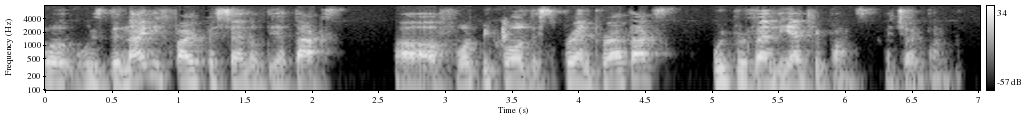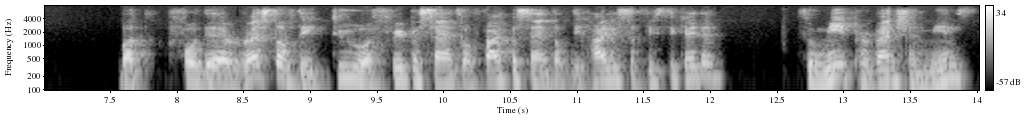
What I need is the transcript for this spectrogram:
with the 95% of the attacks uh, of what we call the spray and pray attacks, we prevent the entry points at checkpoint. But for the rest of the 2 or 3% or 5% of the highly sophisticated, to me, prevention means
